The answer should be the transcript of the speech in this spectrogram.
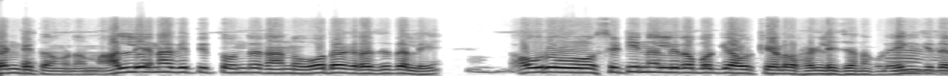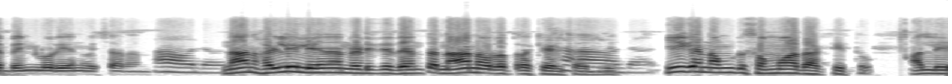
ಖಂಡಿತ ಮೇಡಮ್ ಅಲ್ಲಿ ಏನಾಗಿತ್ತಿತ್ತು ಅಂದ್ರೆ ನಾನು ಹೋದಾಗ ರಜದಲ್ಲಿ. ಅವರು ಸಿಟಿನಲ್ಲಿರೋ ಬಗ್ಗೆ ಅವ್ರು ಕೇಳೋರು ಹಳ್ಳಿ ಜನಗಳು. ಹೆಂಗಿದೆ ಬೆಂಗಳೂರು ಏನ್ ವಿಚಾರ ಅಂತ. ಹೌದು ನಾನು ಹಳ್ಳಿಲಿ ಏನೋ ನಡೀತಿದೆ ಅಂತ ನಾನು ಅವ್ರ ಹತ್ರ ಕೇಳ್ತಾ ಇದ್ವಿ. ಈಗ ನಮ್ದು ಸಂವಾದ ಆಗ್ತಿತ್ತು ಅಲ್ಲಿ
